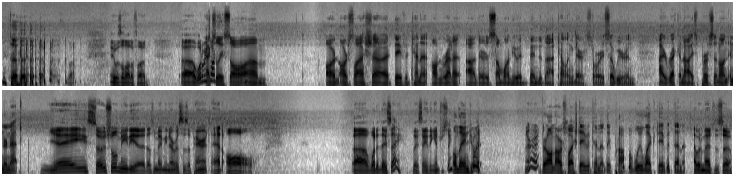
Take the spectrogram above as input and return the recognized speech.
It was a lot of fun. Uh, what are we? Actually, saw um on r slash uh, David Tennant on Reddit. Uh, there is someone who had been to that telling their story. So we were in. I recognize person on internet. Yay, social media. Doesn't make me nervous as a parent at all. Uh, what did they say? Did they say anything interesting? Oh, they enjoyed it. All right. They're on r slash David Tennant. They probably like David Tennant. I would imagine so.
